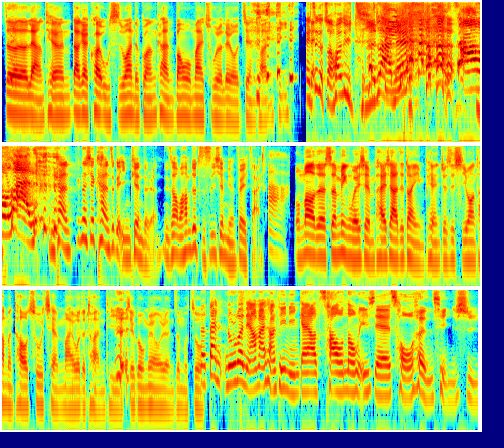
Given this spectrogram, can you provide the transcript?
这两天大概快五十万的观看，帮我卖出了六件团体。哎、欸，这个转换率极烂呢，超烂。你看那些看这个影片的人，你知道吗？他们就只是一些免费仔啊。我冒着生命危险拍下这段影片，就是希望他们掏出钱买我的团体，结果没有人这么做。但如果你要卖团体，你应该要操弄一些仇恨情绪。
